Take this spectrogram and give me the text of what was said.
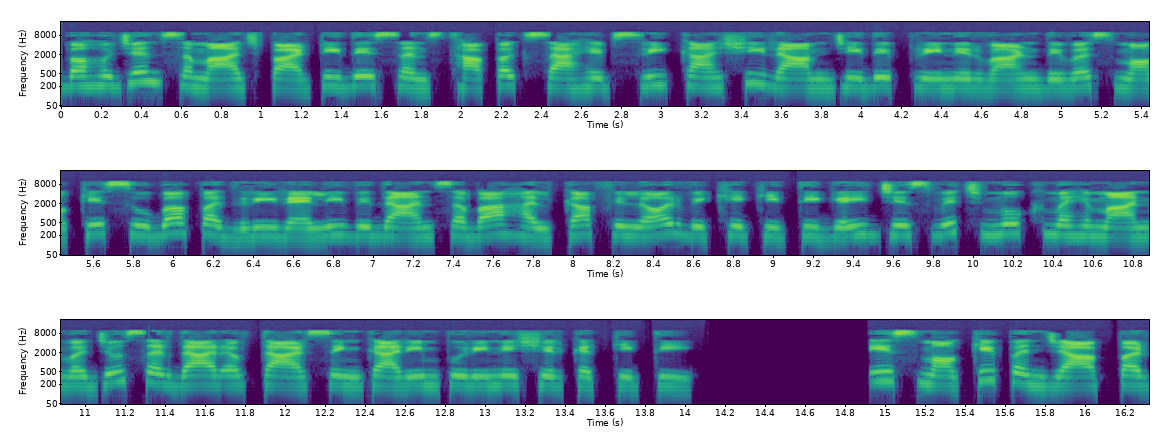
ਬਹੁਜਨ ਸਮਾਜ ਪਾਰਟੀ ਦੇ ਸੰਸਥਾਪਕ ਸਾਹਿਬ ਸ੍ਰੀ ਕਾਂਸ਼ੀ ਰਾਮ ਜੀ ਦੇ ਪ੍ਰੀਨਿਰਵਾਣ ਦਿਵਸ ਮੌਕੇ ਸੂਬਾ ਪੱਧਰੀ ਰੈਲੀ ਵਿਧਾਨ ਸਭਾ ਹਲਕਾ ਫਿਲੌਰ ਵਿਖੇ ਕੀਤੀ ਗਈ, ਜਿਸ ਵਿੱਚ ਮੁੱਖ ਮਹਿਮਾਨ ਵਜੋਂ ਸਰਦਾਰ ਅਵਤਾਰ ਸਿੰਘ ਕਾਰੀਮਪੁਰੀ ਨੇ ਸ਼ਿਰਕਤ ਕੀਤੀ। ਇਸ ਮੌਕੇ ਪੰਜਾਬ ਪਰ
